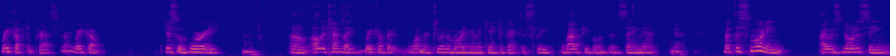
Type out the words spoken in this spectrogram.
wake up depressed or I wake up just with worry. Mm. Um, other times I wake up at one or two in the morning and I can't get back to sleep. A lot of people have been saying that. Yeah. But this morning I was noticing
